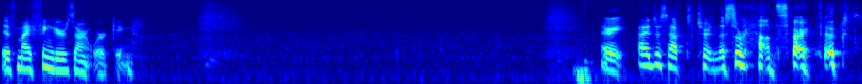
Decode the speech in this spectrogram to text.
if my fingers aren't working. All right, I just have to turn this around. Sorry, folks.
